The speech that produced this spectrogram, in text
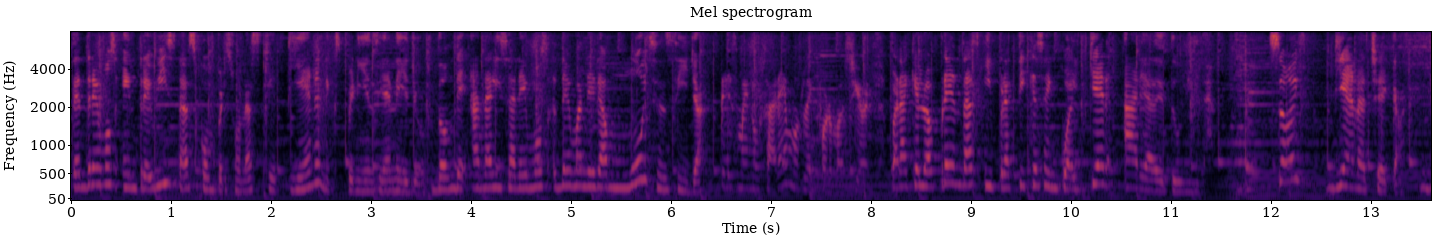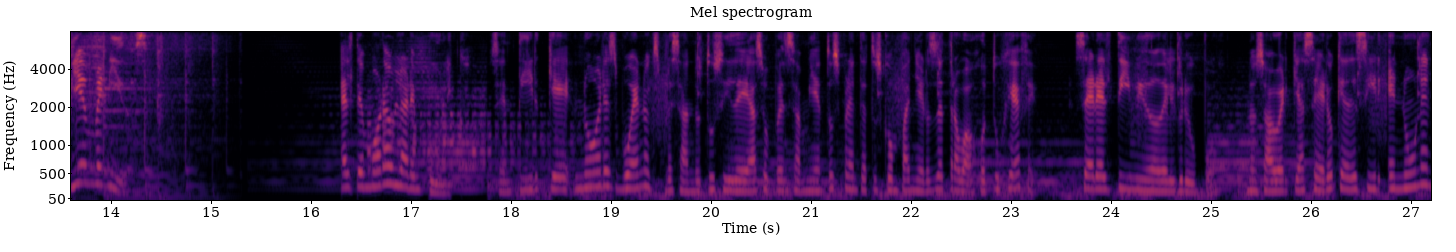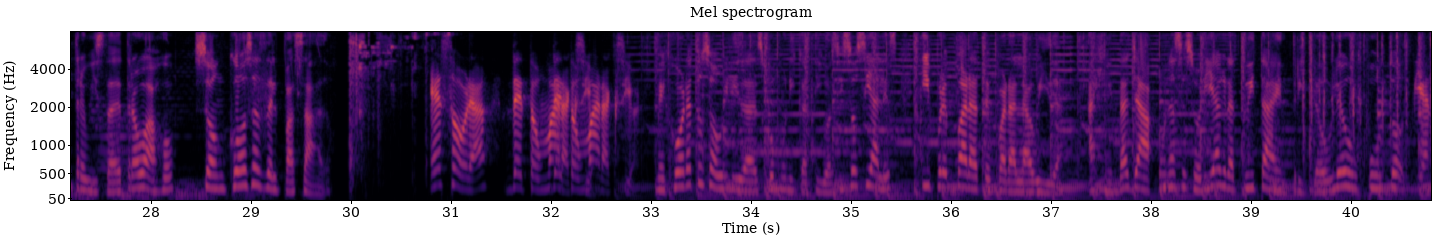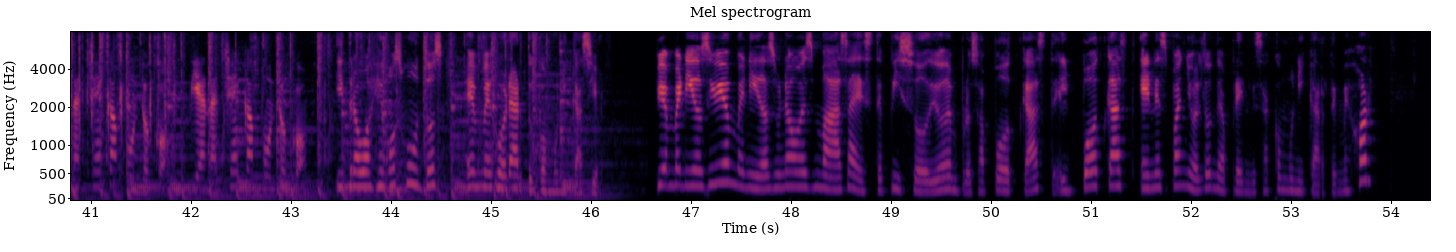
Tendremos entrevistas con personas que tienen experiencia en ello, donde analizaremos de manera muy sencilla, desmenuzaremos la información para que lo aprendas y practiques en cualquier área de tu vida. Soy Diana Checa, bienvenidos. El temor a hablar en público, sentir que no eres bueno expresando tus ideas o pensamientos frente a tus compañeros de trabajo o tu jefe, ser el tímido del grupo, no saber qué hacer o qué decir en una entrevista de trabajo, son cosas del pasado. Es hora de tomar, acción. Mejora tus habilidades comunicativas y sociales y prepárate para la vida. Agenda ya una asesoría gratuita en www.dianacheca.com y trabajemos juntos en mejorar tu comunicación. Bienvenidos y bienvenidas una vez más a este episodio de Emprosa Podcast, el podcast en español donde aprendes a comunicarte mejor.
